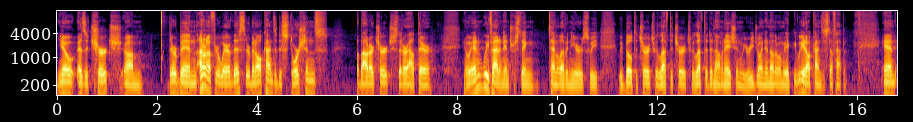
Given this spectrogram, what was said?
You know, as a church, um, there have been, I don't know if you're aware of this, there have been all kinds of distortions about our church that are out there. You know, and we've had an interesting 10, 11 years. We, we built a church, we left a church, we left a denomination, we rejoined another one. We had, we had all kinds of stuff happen. And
